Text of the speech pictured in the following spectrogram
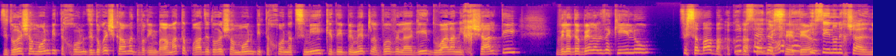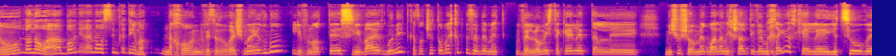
זה דורש המון ביטחון, זה דורש כמה דברים, ברמת הפרט זה דורש המון ביטחון עצמי כדי באמת לבוא ולהגיד וואלה נכשלתי ולדבר על זה כאילו זה סבבה. הכל והכל בסדר, אוקיי, ניסינו, נכשלנו, לא נורא, בואו נראה מה עושים קדימה. נכון, וזה דורש מהארגון לבנות uh, סביבה ארגונית כזאת שתומכת בזה באמת, ולא מסתכלת על uh, מישהו שאומר וואלה נכשלתי ומחייך כאל uh, יצור uh,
